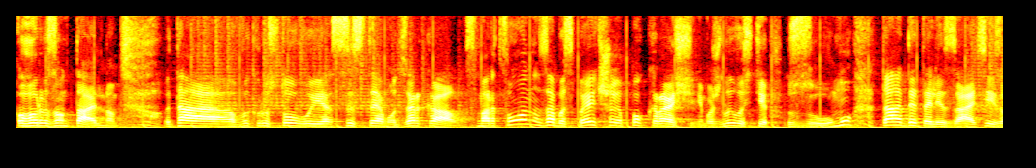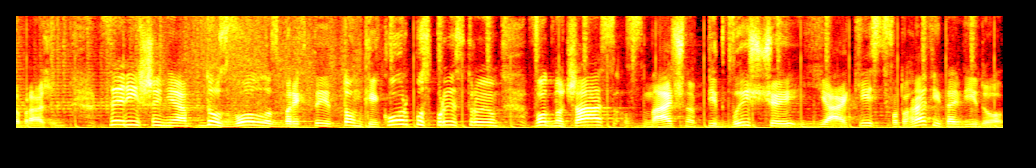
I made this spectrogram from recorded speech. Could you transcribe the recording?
горизонтально та використовує систему дзеркал. Смартфон забезпечує покращені можливості зуму та деталізації зображень. Це рішення дозволило зберегти тонкий корпус пристрою, водночас значно підвищує якість фотографій та відео.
